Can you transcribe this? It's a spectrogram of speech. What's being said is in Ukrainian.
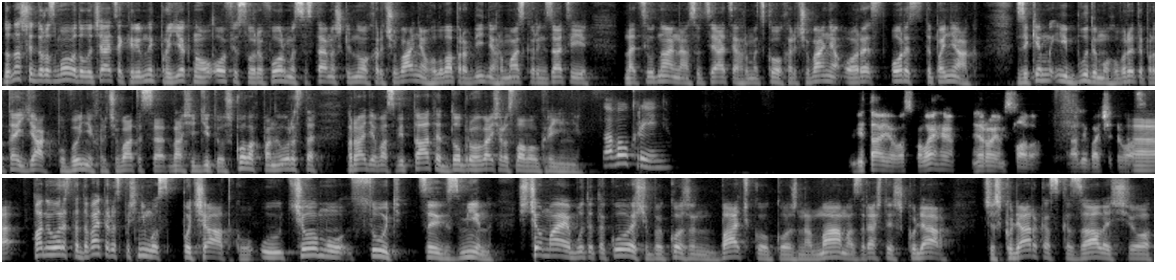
До нашої розмови долучається керівник проєктного офісу реформи системи шкільного харчування, голова правління громадської організації Національна асоціація громадського харчування Орест, Орест Степаняк, з яким і будемо говорити про те, як повинні харчуватися наші діти у школах. Пане Оресте, раді вас вітати. Доброго вечора. Слава Україні! Слава Україні! Вітаю вас, колеги. Героям слава! Радий бачити вас. Е, Пане Оресте, давайте розпочнімо спочатку. У чому суть цих змін? Що має бути такою, щоб кожен батько, кожна мама, зрештою школяр чи школярка сказали, що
